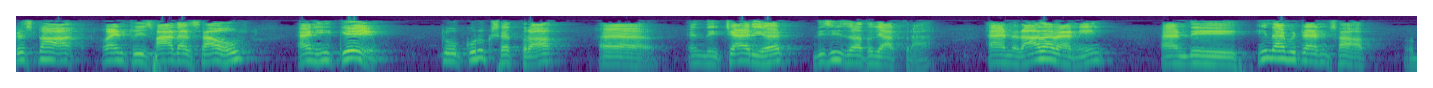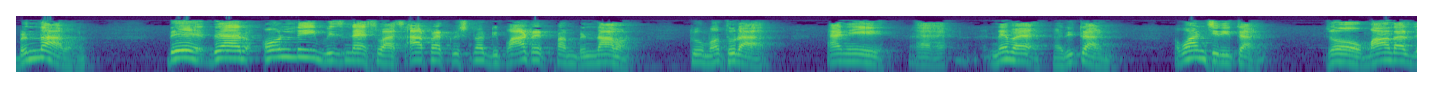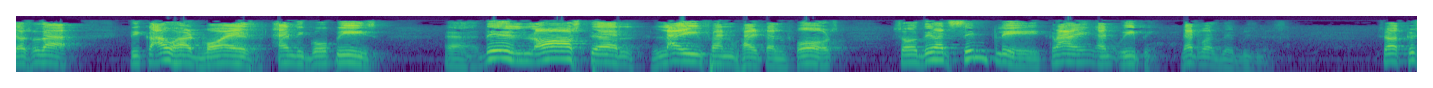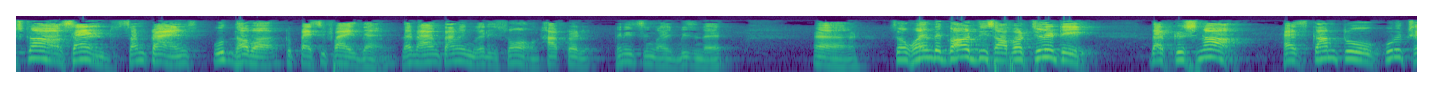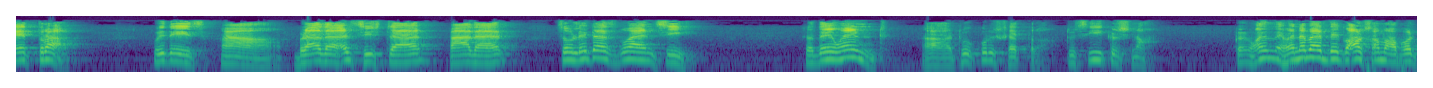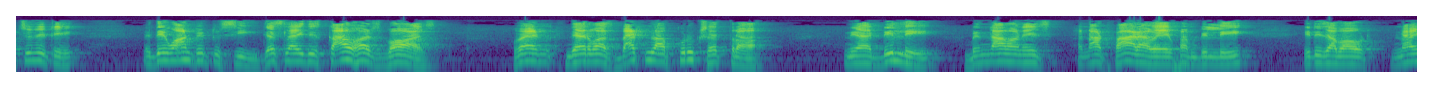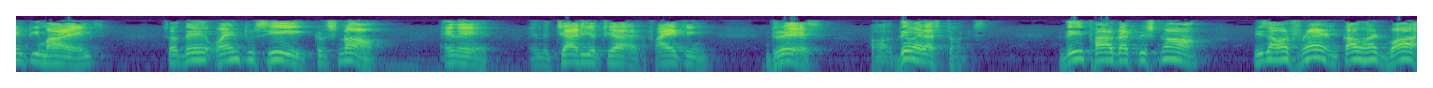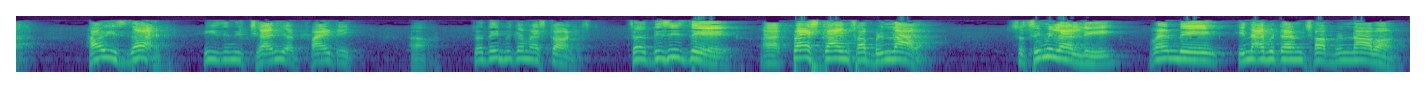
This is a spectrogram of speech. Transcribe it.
Krishna went to his father's house and he came to Kurukshetra uh, in the chariot. This is Ratha Yatra. And Radharani and the inhabitants of Vrindavan, they, their only business was after Krishna departed from Vrindavan to Mathura and he uh, never returned. Once he returned. So Mother Jasoda, the cowherd boys and the gopis, uh, they lost their life and vital force. So they were simply crying and weeping. That was their business. So Krishna sent sometimes Uddhava to pacify them, that I am coming very soon after finishing my business. Uh, so when they got this opportunity that Krishna has come to Kurukshetra with his uh, brother, sister, father, so let us go and see. So they went uh, to Kurukshetra to see Krishna. When, whenever they got some opportunity, they wanted to see. Just like these cowherds boys, when there was battle of Kurukshetra near Delhi, Vrindavan is not far away from Delhi, it is about 90 miles. So they went to see Krishna in a in the charioteer fighting dress. Oh, they were astonished. They thought that Krishna is our friend, cowherd boy. How is that? He is in the chariot fighting. Oh. So they became astonished. So this is the uh, pastimes of Vrindavan. So similarly, when the inhabitants of Vrindavan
